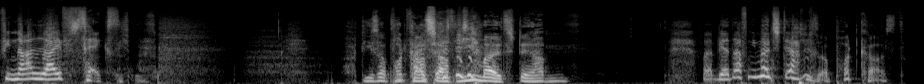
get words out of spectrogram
Final-Live-Sex. Dieser Podcast darf niemals sterben. Wer darf niemals sterben? Dieser Podcast.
